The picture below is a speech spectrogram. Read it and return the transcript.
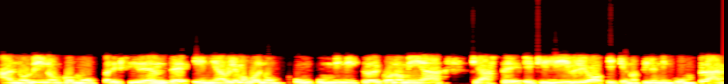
anodino como presidente y ni hablemos, bueno, un, ministro de Economía que hace equilibrio y que no tiene ningún plan.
